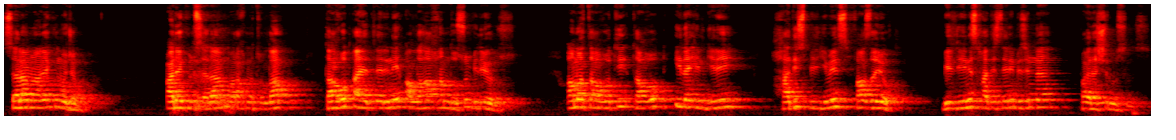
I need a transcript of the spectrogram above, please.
Selamun Aleyküm hocam. Aleyküm selam ve rahmetullah. Tağut ayetlerini Allah'a hamdolsun biliyoruz. Ama tağuti, tağut ile ilgili hadis bilgimiz fazla yok. Bildiğiniz hadisleri bizimle paylaşır mısınız?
